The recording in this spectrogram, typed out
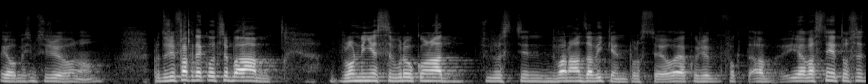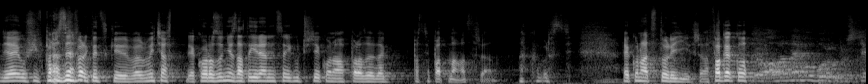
Jo, myslím si, že jo, no. Protože fakt jako třeba v Londýně se budou konat prostě 12 za víkend prostě, jo, jakože fakt, a je vlastně to se děje už i v Praze prakticky, velmi často, jako rozhodně za týden se jich určitě koná v Praze, tak prostě 15 třeba, jako prostě, jako nad 100 lidí třeba, fakt jako... Jo, ale ne v oboru, prostě...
